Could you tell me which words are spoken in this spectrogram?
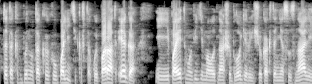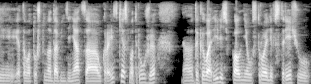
вот это как бы, ну так как у политиков, такой парад эго. И поэтому, видимо, вот наши блогеры еще как-то не осознали этого, то, что надо объединяться. А украинские, я смотрю, уже э, договорились, вполне устроили встречу.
